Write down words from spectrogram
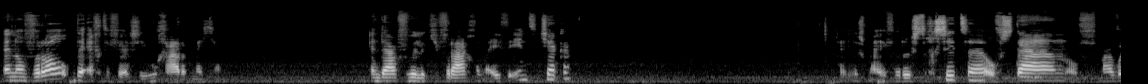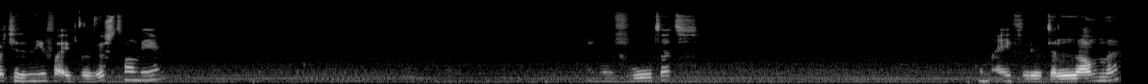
En dan vooral de echte versie. Hoe gaat het met je? En daarvoor wil ik je vragen om even in te checken. Ga eerst maar even rustig zitten of staan. Of, maar word je er in ieder geval even bewust van weer. En hoe voelt het? Om even weer te landen.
